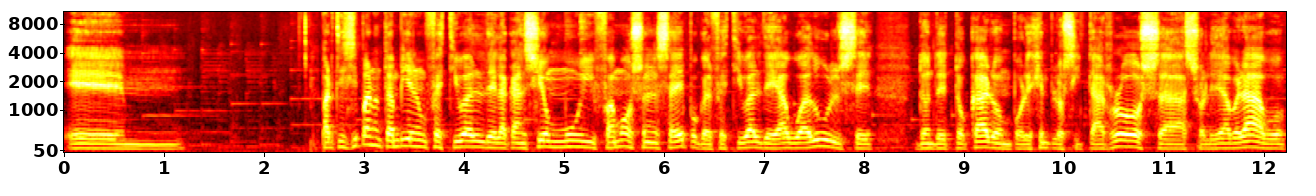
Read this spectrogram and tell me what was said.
Em, participaron también en un festival de la canción muy famoso en esa época, el Festival de Agua Dulce, donde tocaron, por ejemplo, Cita Rosa, Soledad Bravo,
